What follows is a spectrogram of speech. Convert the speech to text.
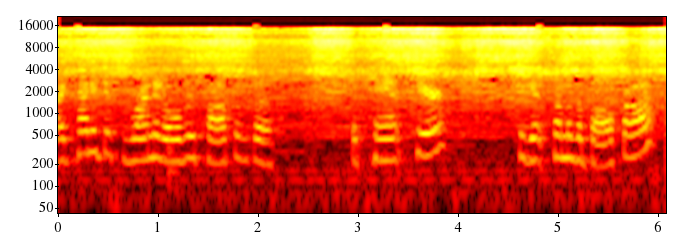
I kind of just run it over top of the, the pants here to get some of the bulk off.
